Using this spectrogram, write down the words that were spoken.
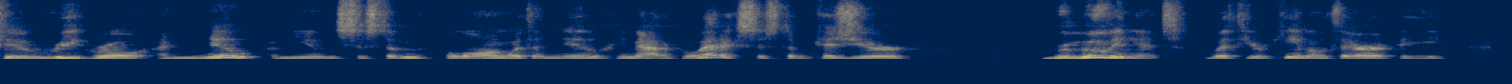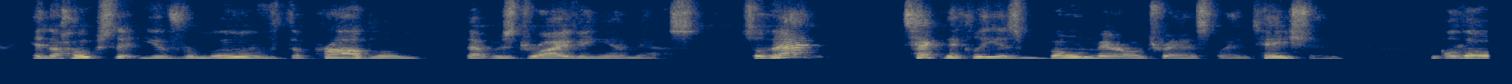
to regrow a new immune system along with a new hematopoietic system because you're removing it with your chemotherapy in the hopes that you've removed the problem that was driving MS. So that technically is bone marrow transplantation, although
